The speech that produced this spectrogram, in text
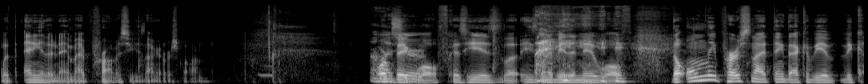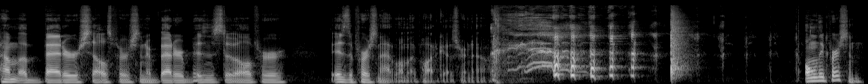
with any other name, I promise you he's not going to respond. or Big you're- Wolf because he is he's going to be the new Wolf. The only person I think that could be a, become a better salesperson a better business developer is the person I have on my podcast right now. only person.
